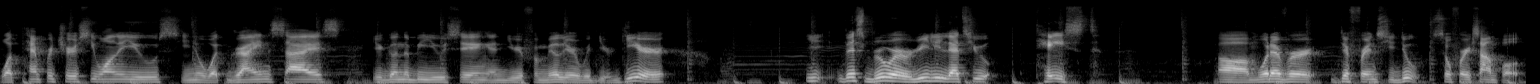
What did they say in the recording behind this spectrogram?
what temperatures you want to use, you know what grind size, you're gonna be using and you're familiar with your gear, you, this brewer really lets you taste um, whatever difference you do. So, for example,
